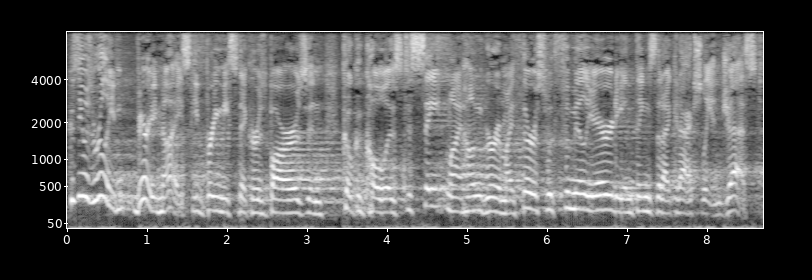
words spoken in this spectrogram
Because he was really very nice. He'd bring me Snickers bars and Coca Colas to sate my hunger and my thirst with familiarity and things that I could actually ingest.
